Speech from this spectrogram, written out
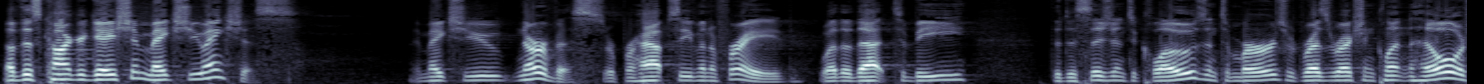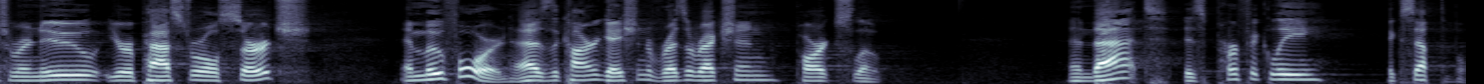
of this congregation makes you anxious. It makes you nervous or perhaps even afraid, whether that to be the decision to close and to merge with Resurrection Clinton Hill or to renew your pastoral search and move forward as the congregation of Resurrection Park Slope. And that is perfectly acceptable.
